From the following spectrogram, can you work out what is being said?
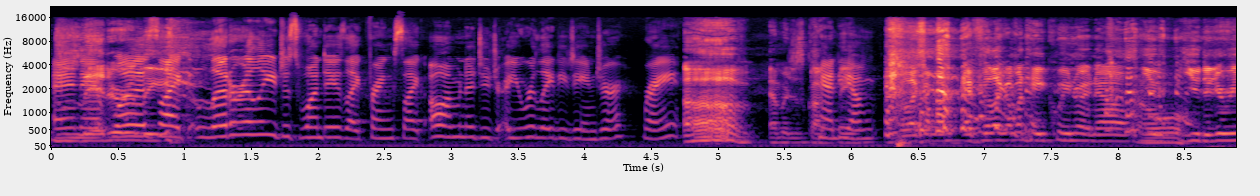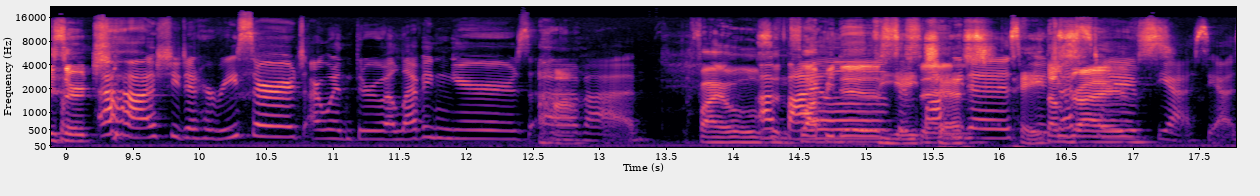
And it was like literally just one day, like Frank's like, "Oh, I'm gonna do." dra- You were Lady Danger, right? Oh, Emma just clocked Candy, me. I'm- I feel like I'm on, I feel like I'm on Hey Qween right now. You, Oh. you did your research. Uh-huh. She did her research. I went through 11 years Uh-huh. of uh, Files uh, and floppy files disks. and floppy disks, tapes. Thumb drives. Yes, yes.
